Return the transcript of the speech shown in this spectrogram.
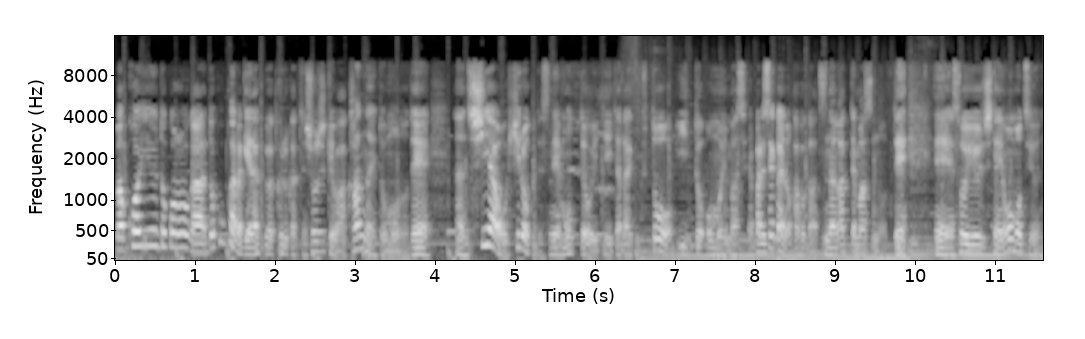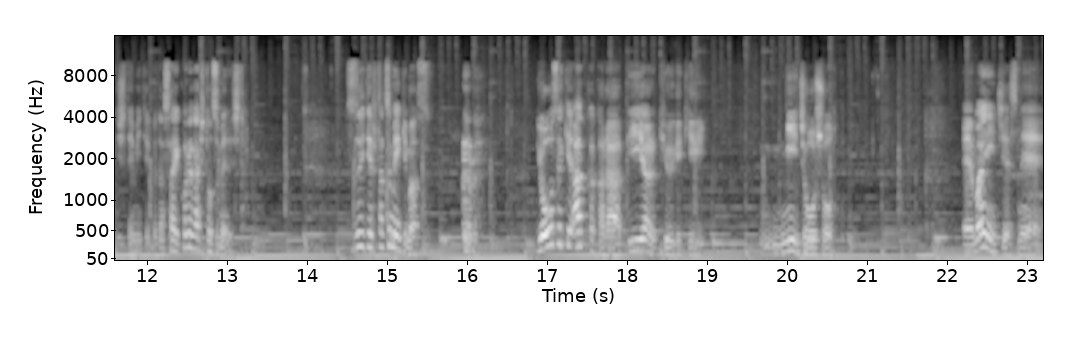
まあ、こういうところがどこから下落が来るかって正直わかんないと思うので、視野を広くですね、持っておいていただくといいと思います。やっぱり世界の株価は繋がってますので、えー、そういう視点を持つようにしてみてください。これが一つ目でした。続いて二つ目いきます。業績悪化から PR 急激に上昇えー、毎日ですね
